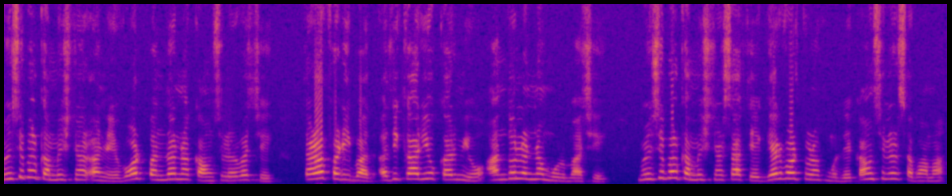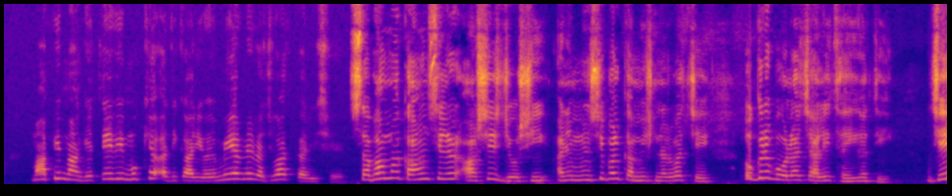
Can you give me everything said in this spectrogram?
મ્યુનિસિપલ કમિશનર અને વોર્ડ પંદરના કાઉન્સિલર વચ્ચે તડાફડી બાદ અધિકારીઓ, કર્મીઓ આંદોલનના મૂળમાં છે. મ્યુનિસિપલ કમિશનર સાથે ગેરવર્તણૂક મુદ્દે કાઉન્સિલર સભામાં માફી માંગે તેવી મુખ્ય અધિકારીઓએ મેયરને રજૂઆત કરી છે. સભામાં કાઉન્સિલર આશિષ જોશી અને મ્યુનિસિપલ કમિશનર વચ્ચે ઉગ્ર બોલાચાલી થઈ હતી, જે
